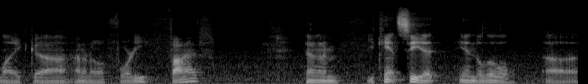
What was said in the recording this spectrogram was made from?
like, uh, I don't know, 45. Then I'm, you can't see it in the little uh,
